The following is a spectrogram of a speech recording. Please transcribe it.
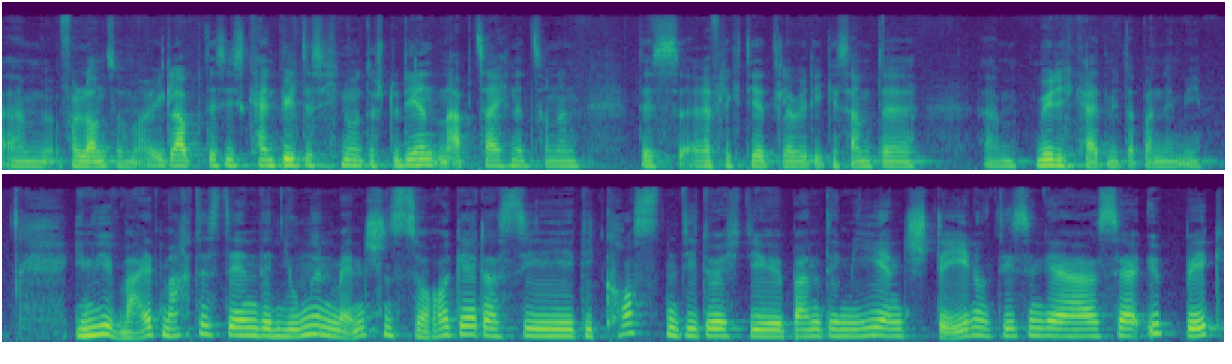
ähm, verloren zu haben. Aber ich glaube, das ist kein Bild, das sich nur unter Studierenden abzeichnet, sondern das reflektiert, glaube ich, die gesamte ähm, Müdigkeit mit der Pandemie. Inwieweit macht es denn den jungen Menschen Sorge, dass sie die Kosten, die durch die Pandemie entstehen, und die sind ja sehr üppig,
